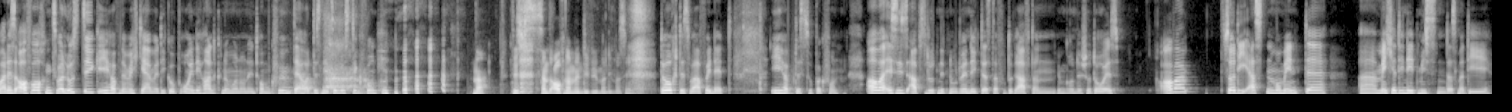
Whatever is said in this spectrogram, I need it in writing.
war das Aufwachen zwar lustig, ich habe nämlich gleich mal die GoPro in die Hand genommen und den Tom gefilmt, der hat das nicht so lustig gefunden. Na, das sind Aufnahmen, die will man nicht mehr sehen. Doch, das war voll nett. Ich habe das super gefunden. Aber es ist absolut nicht notwendig, dass der Fotograf dann im Grunde schon da ist. Aber so die ersten Momente äh, möchte ich nicht missen, dass man die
